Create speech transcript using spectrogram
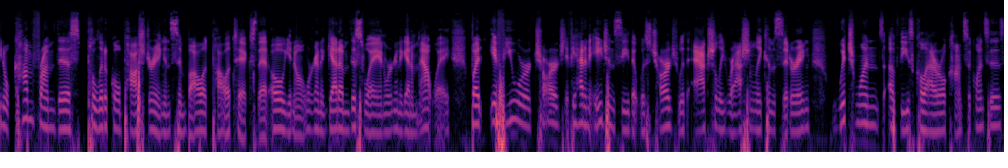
you know, come from this political posturing and symbolic politics that, oh, you know, we're going to get them this way and we're going to get them that way. But if you were charged, if you had an agency that was charged with actually rationally considering which ones of these collateral consequences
